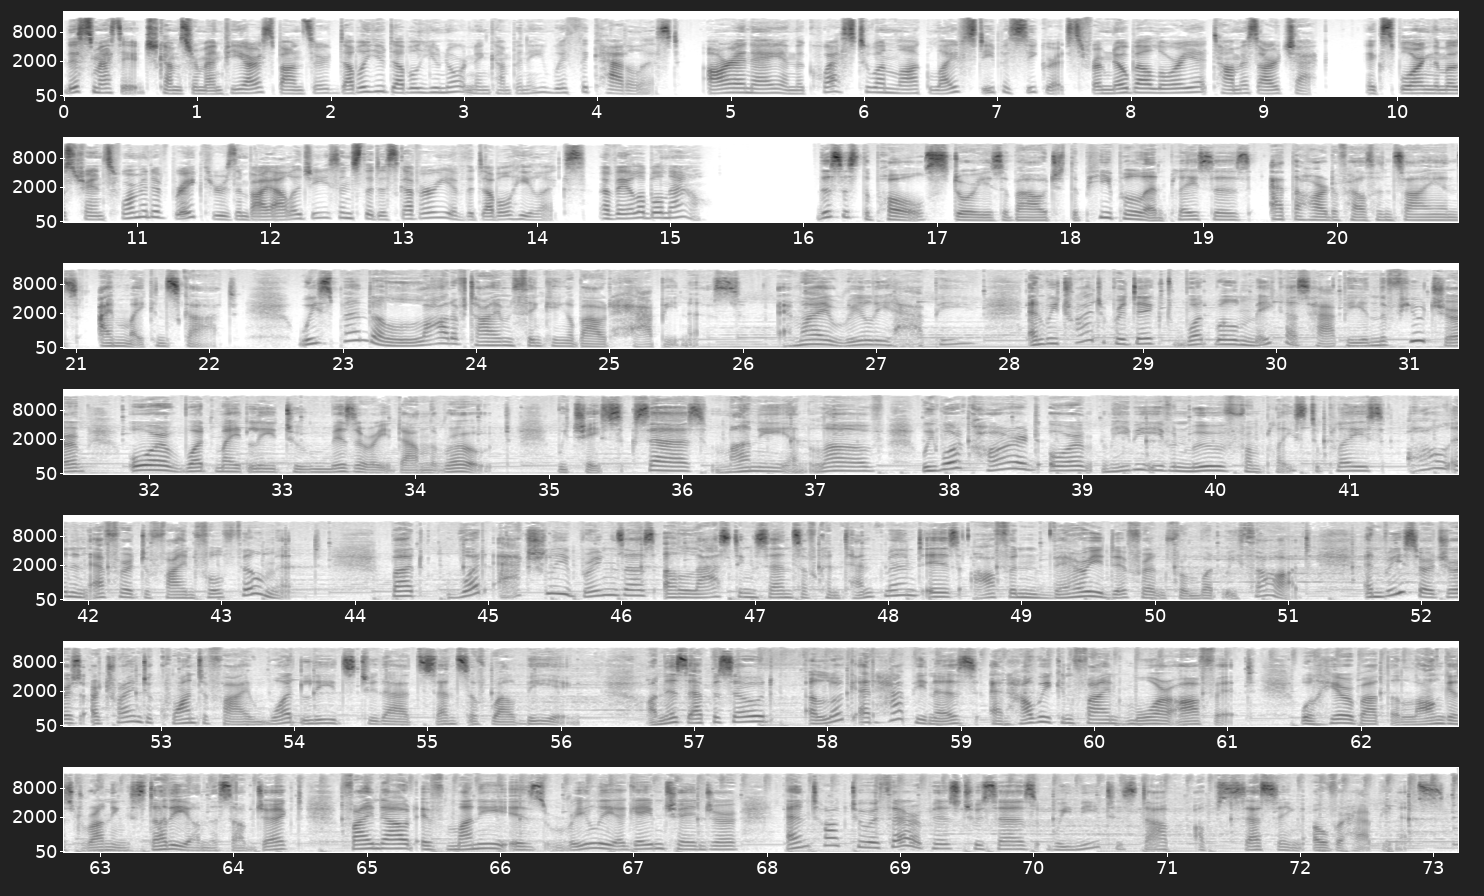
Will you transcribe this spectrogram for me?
This message comes from NPR sponsor WW Norton and Company with The Catalyst, RNA and the quest to unlock life's deepest secrets from Nobel laureate Thomas R. Cech, exploring the most transformative breakthroughs in biology since the discovery of the double helix. Available now. This is The Pulse, stories about the people and places at the heart of health and science. I'm Maiken Scott. We spend a lot of time thinking about happiness. Am I really happy? And we try to predict what will make us happy in the future or what might lead to misery down the road. We chase success, money, and love. We work hard or maybe even move from place to place, all in an effort to find fulfillment. But what actually brings us a lasting sense of contentment is often very different from what we thought. And researchers are trying to quantify what leads to that sense of well being. On this episode, a look at happiness and how we can find more of it. We'll hear about the longest running study on the subject, find out if money is really a game changer, and talk to a therapist who says we need to stop obsessing over happiness.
